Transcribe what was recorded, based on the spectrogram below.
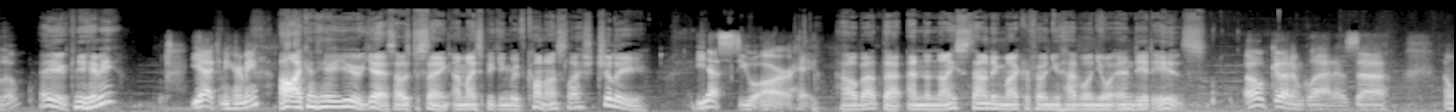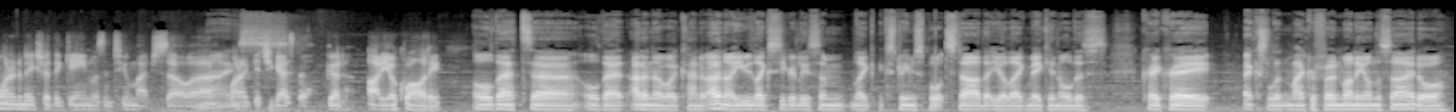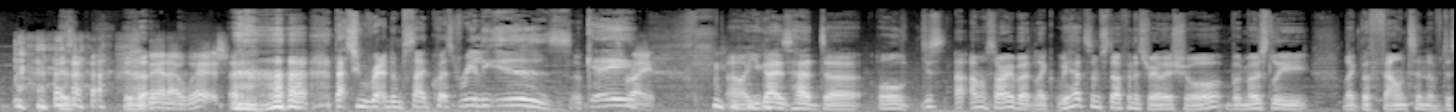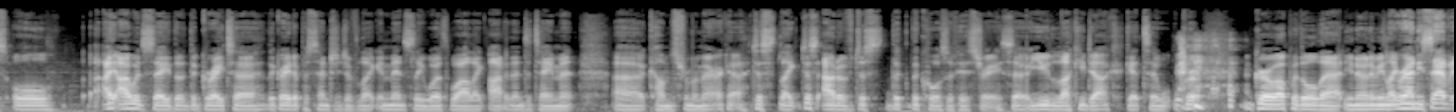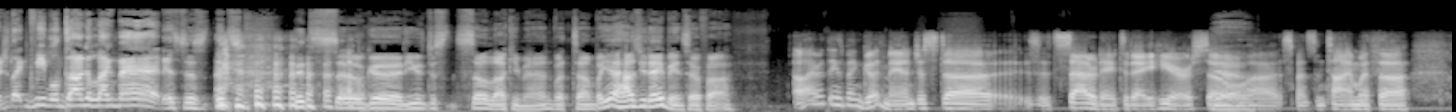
Hello? Hey, can you hear me? Yeah, can you hear me? Oh, I can hear you. Yes, I was just saying, am I speaking with Connor slash Chilly? Yes, you are. Hey. How about that? And the nice sounding microphone you have on your end, it is. Oh, good. I'm glad. I was, uh, I wanted to make sure the gain wasn't too much, so uh, Nice. I want to get you guys the good audio quality. All that, uh, all that. I don't know what kind of. I don't know. You like secretly some like extreme sports star that you're like making all this cray cray excellent microphone money on the side, or is, is that? Man, I wish. That's who Random Side Quest really is. Okay. right. uh, you guys had uh, all just I- I'm sorry, but like we had some stuff in Australia, sure, but mostly like the fountain of just all. I, I would say the the greater the greater percentage of like immensely worthwhile like art and entertainment uh, comes from America, just like just out of just the the course of history. So you lucky duck get to grow, grow up with all that. You know what I mean? Like Randy Savage, like people talking like that. It's just it's it's so good. You just so lucky, man. But um, but yeah, how's your day been so far? Uh, everything's been good, man. Just uh, it's, it's Saturday today here, so Yeah. uh, spent some time with uh,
